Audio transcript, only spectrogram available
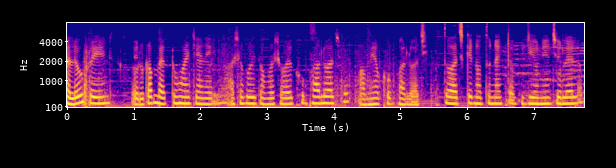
Hello friends welcome back to my channel আশা করি তোমরা সবাই খুব ভালো আছো, আমিও খুব ভালো আছি। তো আজকে নতুন একটা ভিডিও নিয়ে চলে এলাম।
